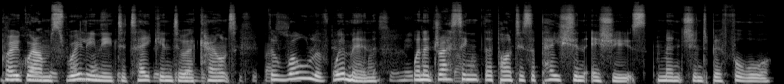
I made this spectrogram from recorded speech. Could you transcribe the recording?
Programs really need to take into account the role of women when addressing the participation issues mentioned before.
